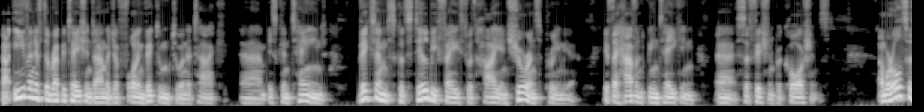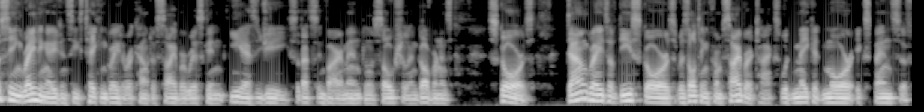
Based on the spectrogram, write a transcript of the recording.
Now, even if the reputation damage of falling victim to an attack um, is contained, victims could still be faced with high insurance premia if they haven't been taking uh, sufficient precautions. And we're also seeing rating agencies taking greater account of cyber risk in ESG, so that's environmental, social, and governance scores. Downgrades of these scores resulting from cyber attacks would make it more expensive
